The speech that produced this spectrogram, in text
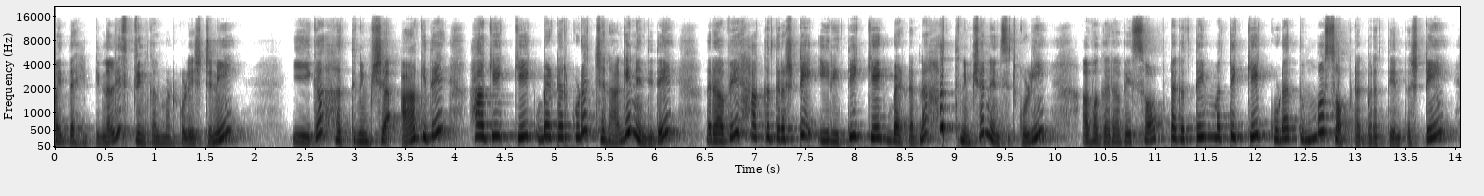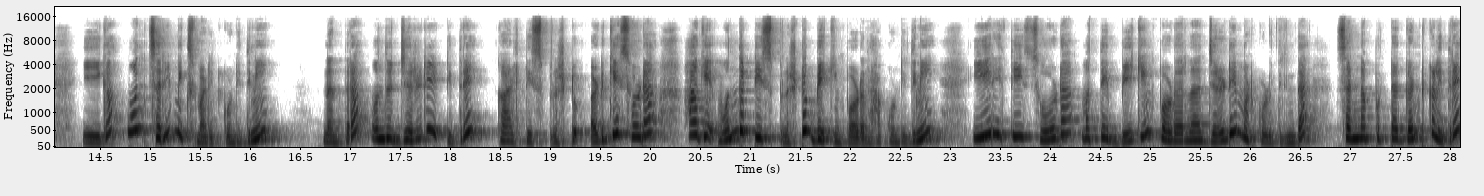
ಮೈದಾ ಹಿಟ್ಟಿನಲ್ಲಿ ಸ್ಪ್ರಿಂಕಲ್ ಮಾಡ್ಕೊಳ್ಳಿ ಇಷ್ಟೇ ಈಗ ಹತ್ತು ನಿಮಿಷ ಆಗಿದೆ, ಹಾಗೆ ಕೇಕ್ ಬ್ಯಾಟರ್ ಕೂಡ ಚೆನ್ನಾಗಿ ನೆಂದಿದೆ. ರವೆ ಹಾಕಿದ್ರಷ್ಟೇ ಈ ರೀತಿ ಕೇಕ್ ಬ್ಯಾಟರ್ನ ಹತ್ತು ನಿಮಿಷ ನೆನೆಸಿಟ್ಕೊಳ್ಳಿ. ಆವಾಗ ರವೆ ಸಾಫ್ಟ್ ಆಗುತ್ತೆ ಮತ್ತು ಕೇಕ್ ಕೂಡ ತುಂಬ ಸಾಫ್ಟಾಗಿ ಬರುತ್ತೆ ಅಂತಷ್ಟೇ. ಈಗ ಒಂದು ಸರಿ ಮಿಕ್ಸ್ ಮಾಡಿಟ್ಕೊಂಡಿದ್ದೀನಿ. ನಂತರ ಒಂದು ಜರಡಿ ಇಟ್ಟಿದ್ರೆ ಕಾಲು ಟೀ ಸ್ಪೂನಷ್ಟು ಅಡುಗೆ ಸೋಡಾ, ಹಾಗೆ ಒಂದು ಟೀ ಸ್ಪೂನಷ್ಟು ಬೇಕಿಂಗ್ ಪೌಡರ್ ಹಾಕ್ಕೊಂಡಿದ್ದೀನಿ. ಈ ರೀತಿ ಸೋಡಾ ಮತ್ತು ಬೇಕಿಂಗ್ ಪೌಡರ್ನ ಜರಡಿ ಮಾಡ್ಕೊಳ್ಳೋದ್ರಿಂದ ಸಣ್ಣ ಪುಟ್ಟ ಗಂಟುಗಳಿದ್ರೆ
